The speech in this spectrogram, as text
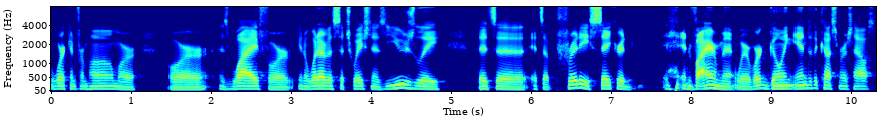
working from home or or his wife or you know whatever the situation is usually it's a it's a pretty sacred environment where we're going into the customer's house.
